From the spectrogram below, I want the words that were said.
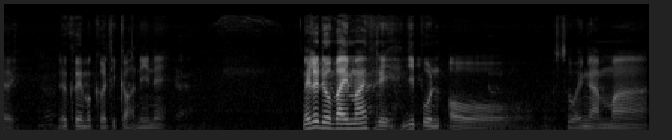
เลย หรือเคยมาเกิดที่เกาะนี้แน่ ในฤดูใบไม้ผลิญี่ปุ่นโอ้สวยงามมาก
